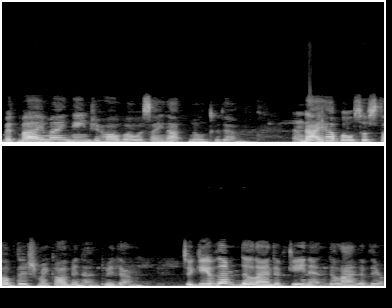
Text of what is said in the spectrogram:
but by my name Jehovah was I not known to them. And I have also established my covenant with them, to give them the land of Canaan, the land of their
